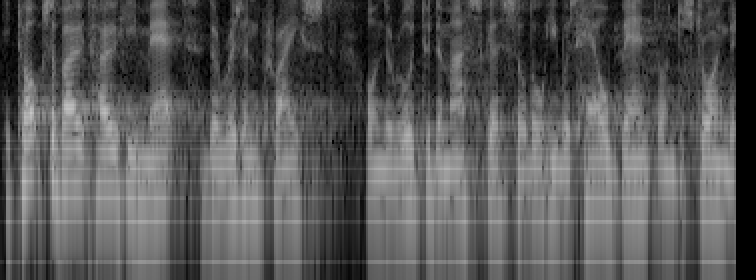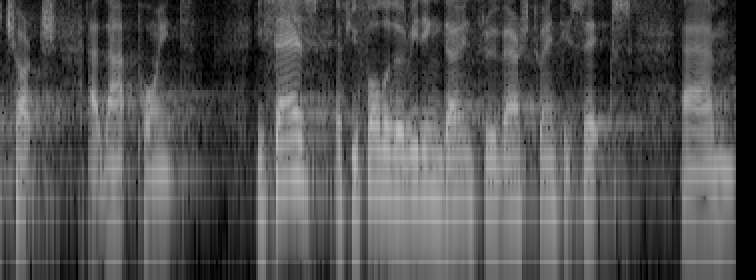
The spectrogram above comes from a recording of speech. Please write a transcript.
he talks about how he met the risen Christ on the road to Damascus, although he was hell bent on destroying the church at that point. He says, if you follow the reading down through verse 26, um,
